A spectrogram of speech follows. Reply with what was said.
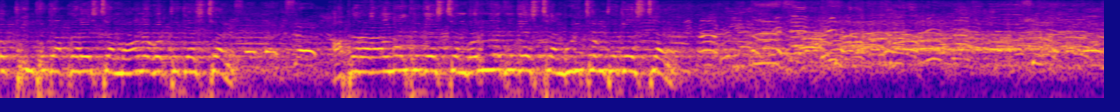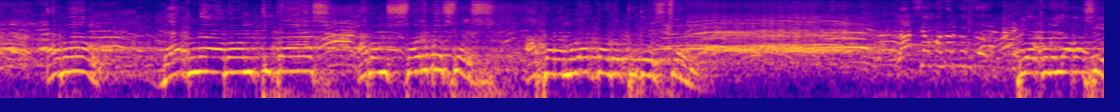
দক্ষিণ থেকে আপনারা এসছেন, মহানগর থেকে এসছেন। আপনারা লালমাই থেকে এসছেন বরুয়া থেকে এসছেন, বুড়িচং থেকে এসছেন। এবং মেঘনা এবং তিতাস এবং সর্বশেষ আপনারা মুরাদনগর থেকে এসছেন। প্রিয় কুমিল্লাবাসী,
